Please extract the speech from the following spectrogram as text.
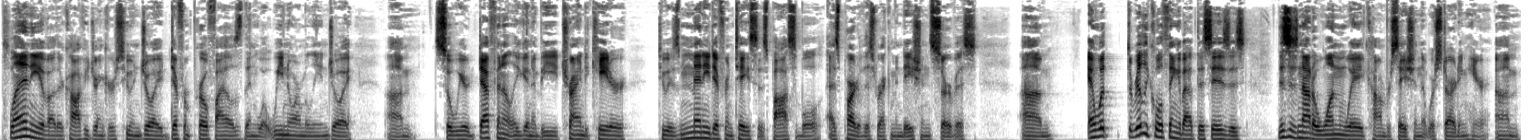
plenty of other coffee drinkers who enjoy different profiles than what we normally enjoy. Um, so we're definitely going to be trying to cater to as many different tastes as possible as part of this recommendation service. Um, and what the really cool thing about this is is this is not a one way conversation that we're starting here. Um,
